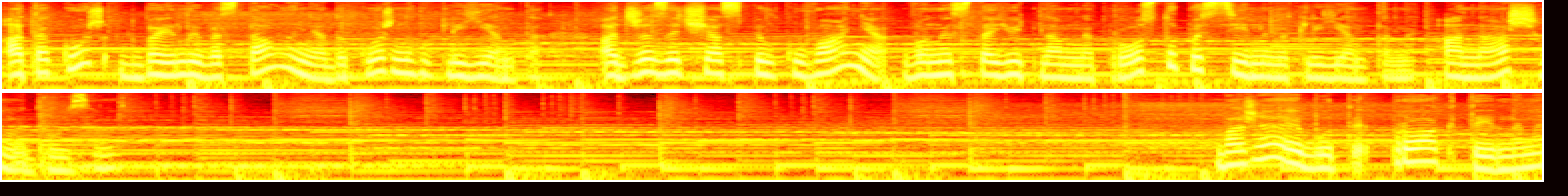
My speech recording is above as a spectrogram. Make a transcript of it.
а також дбайливе ставлення до кожного клієнта. Адже за час спілкування вони стають нам не просто постійними клієнтами, а нашими друзями. Бажаю бути проактивними,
